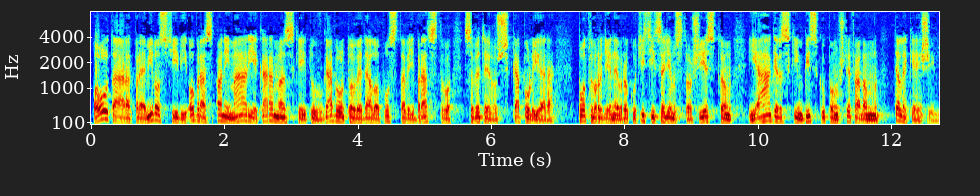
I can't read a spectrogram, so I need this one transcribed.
Oltár pre milostivý obraz Pany Márie Karmelskej tu v Gaboltove dalo postaviť bratstvo svätého Škapuliara, potvrdené v roku 1706 jágerským biskupom Štefanom Telekejšim.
